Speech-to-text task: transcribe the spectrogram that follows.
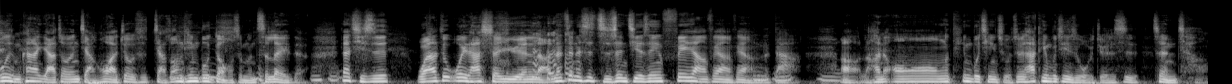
为什么看到亚洲人讲话就是假装听不懂什么之类的？”那其实我要就为他伸冤了，那真的是直升机的声音非常非常非常的大。啊、哦，然后呢，嗡、哦，听不清楚，就是他听不清楚，我觉得是正常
